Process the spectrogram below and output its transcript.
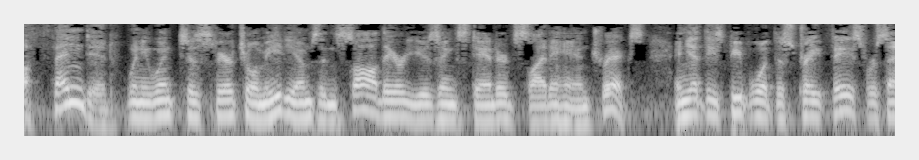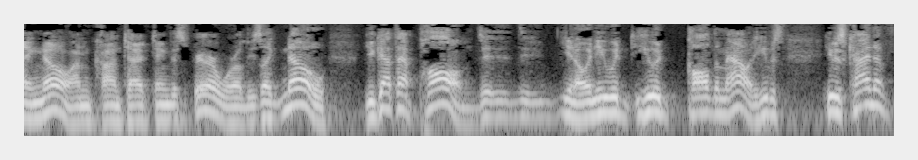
offended when he went to spiritual mediums and saw they were using standard sleight of hand tricks. And yet these people with the straight face were saying, no, I'm contacting the spirit world. He's like, no, you got that palm, you know, and he would, he would call them out. He was, he was kind of,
